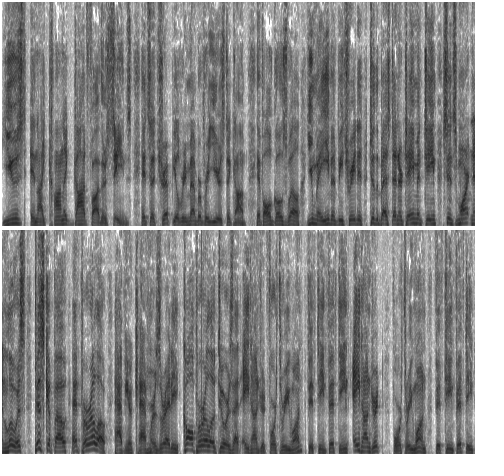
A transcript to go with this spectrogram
used in iconic Godfather scenes. It's a trip you'll remember for years to come. If all goes well, you may even be treated to the best entertainment team since Martin and Lewis, Piscopo, and Perillo. Have your cameras ready. Call Perillo Tours at 800 431 1515. 800 431 1515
